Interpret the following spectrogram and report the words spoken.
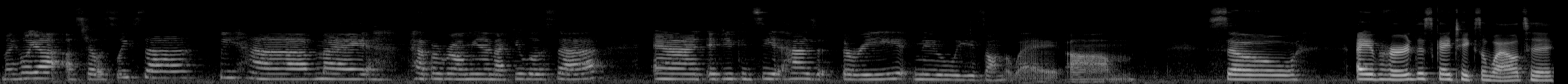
my Hoya Australis Lisa. We have my Peperomia maculosa. And if you can see, it has three new leaves on the way. Um, so I have heard this guy takes a while to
